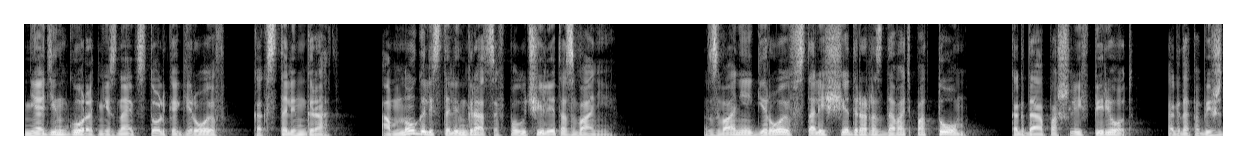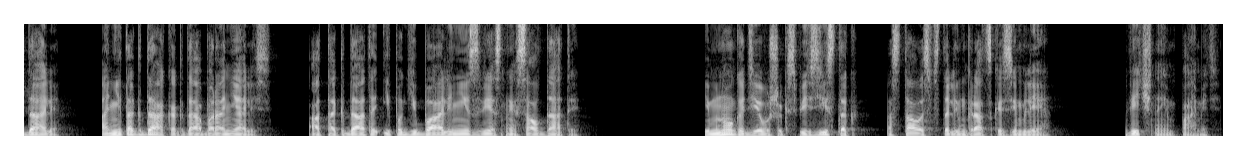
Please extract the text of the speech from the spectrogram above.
Ни один город не знает столько героев, как Сталинград. А много ли сталинградцев получили это звание? Звания героев стали щедро раздавать потом, когда пошли вперед, когда побеждали, а не тогда, когда оборонялись. А тогда-то и погибали неизвестные солдаты. И много девушек-связисток осталось в Сталинградской земле. Вечная им память.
